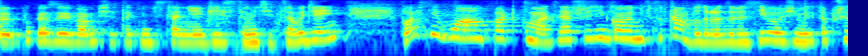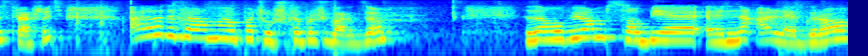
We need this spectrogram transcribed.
yy, pokazuję wam się w takim stanie, jak jestem dzisiaj cały dzień. Właśnie byłam w paczkomacie, na szczęście nikogo nie spotkałam po drodze, więc nie miał się kto przestraszyć, ale odebrałam moją paczuszkę, proszę bardzo. Zamówiłam sobie e, na Allegro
